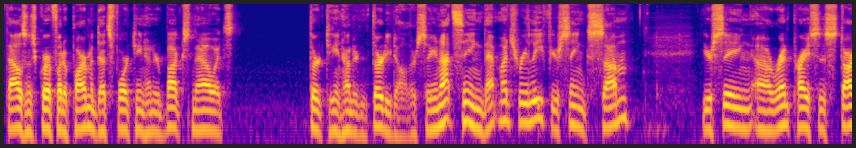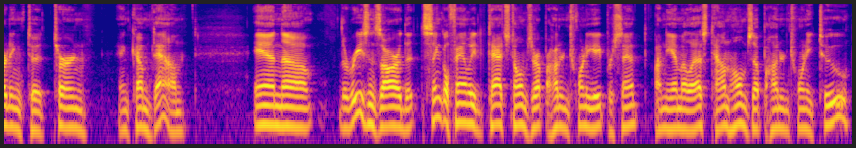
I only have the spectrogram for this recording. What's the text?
thousand square foot apartment, that's 1400 bucks. Now it's $1,330. So you're not seeing that much relief. You're seeing some. You're seeing uh, rent prices starting to turn and come down. And uh, the reasons are that single family detached homes are up 128% on the MLS, townhomes up 122,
